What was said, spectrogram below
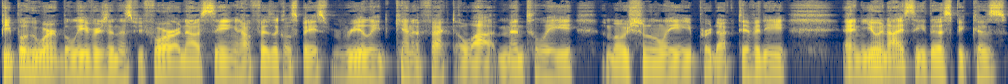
people who weren't believers in this before are now seeing how physical space really can affect a lot mentally, emotionally, productivity. And you and I see this because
